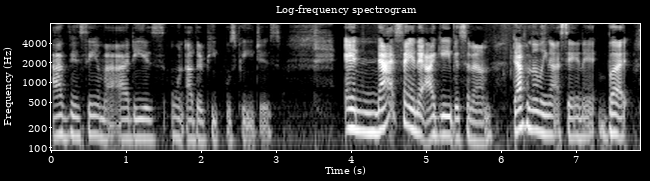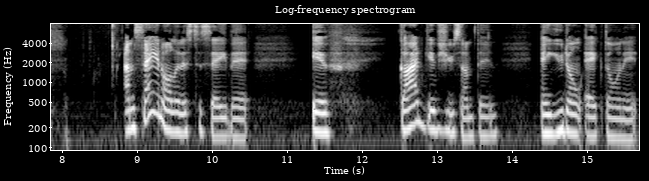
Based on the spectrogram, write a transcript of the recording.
I've been seeing my ideas on other people's pages. And not saying that I gave it to them. Definitely not saying that. But I'm saying all of this to say that if God gives you something and you don't act on it,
